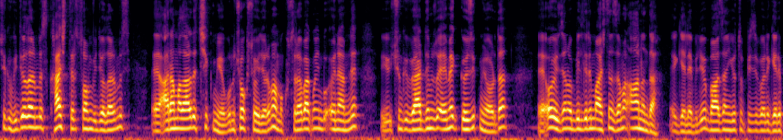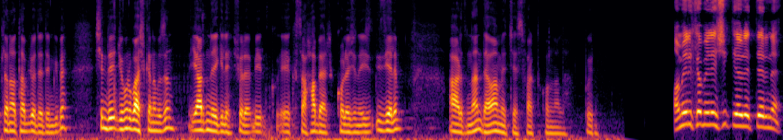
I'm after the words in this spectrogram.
Çünkü videolarımız kaçtır? Son videolarımız e, aramalarda çıkmıyor. Bunu çok söylüyorum ama kusura bakmayın bu önemli. E, çünkü verdiğimiz o emek gözükmüyor orada. E, o yüzden o bildirimi açtığın zaman anında e, gelebiliyor. Bazen YouTube bizi böyle geri plana atabiliyor dediğim gibi. Şimdi Cumhurbaşkanımızın yardımla ilgili şöyle bir e, kısa haber kolajını iz- izleyelim. Ardından devam edeceğiz farklı konularla. Buyurun. Amerika Birleşik Devletleri'ne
